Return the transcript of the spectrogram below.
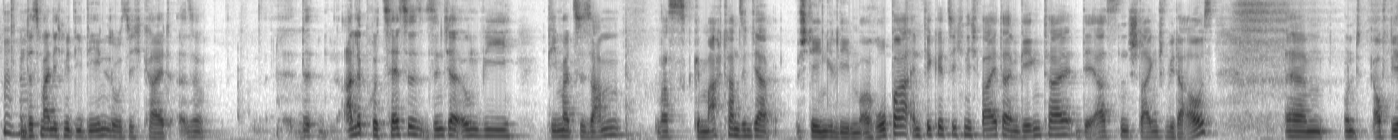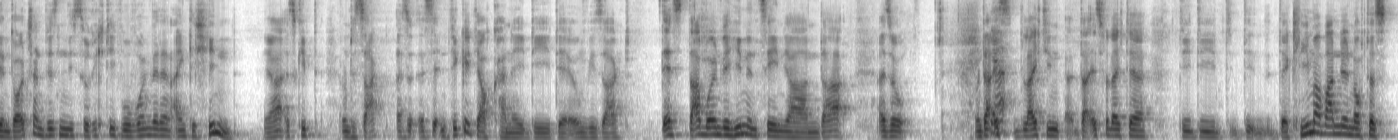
Hm. Mhm. Und das meine ich mit Ideenlosigkeit. Also alle Prozesse sind ja irgendwie, die mal zusammen was gemacht haben, sind ja stehen geblieben. Europa entwickelt sich nicht weiter, im Gegenteil, die ersten steigen schon wieder aus. Ähm, und auch wir in Deutschland wissen nicht so richtig, wo wollen wir denn eigentlich hin? Ja, es gibt, und es sagt, also es entwickelt ja auch keine Idee, der irgendwie sagt, das, da wollen wir hin in zehn Jahren. Da, also, und da ja. ist vielleicht, die, da ist vielleicht der, die, die, die, der Klimawandel noch das,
